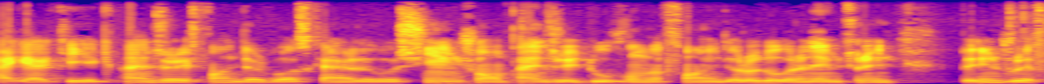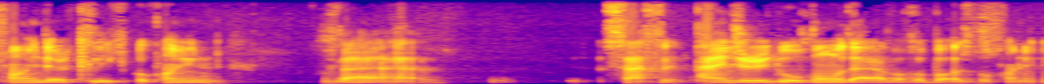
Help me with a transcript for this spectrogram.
اگر که یک پنجره Finder باز کرده باشین شما پنجره دوم Finder رو دوباره نمی‌تونین برین روی Finder کلیک بکنین و صفحه پنجره دوم رو در واقع باز بکنین.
